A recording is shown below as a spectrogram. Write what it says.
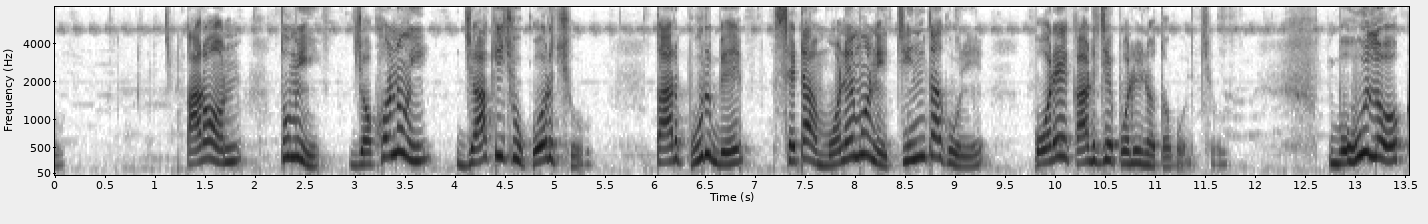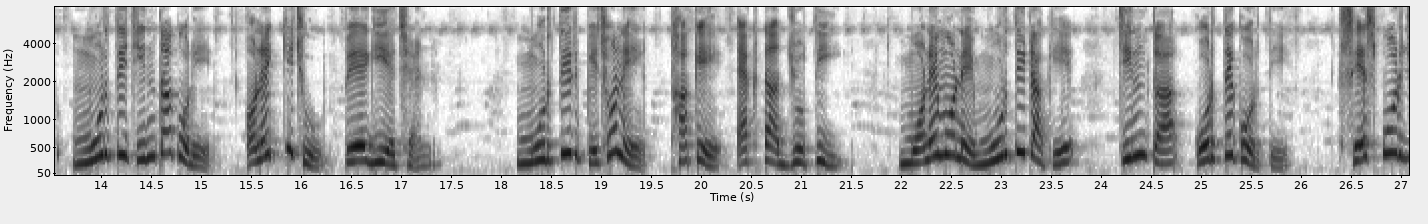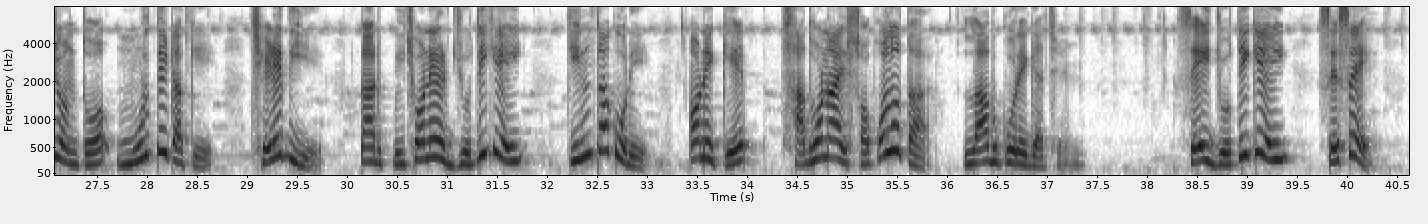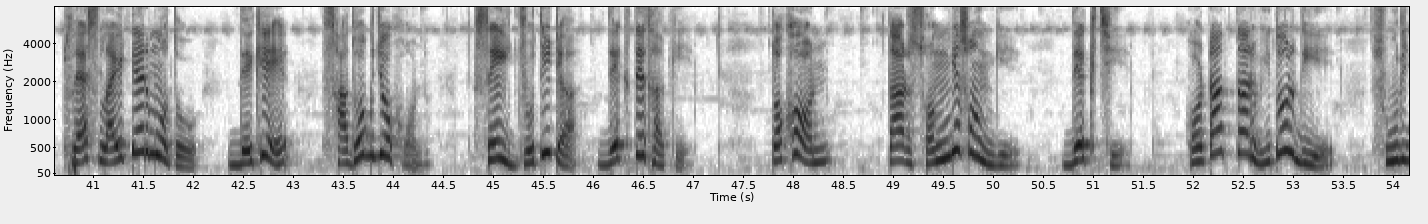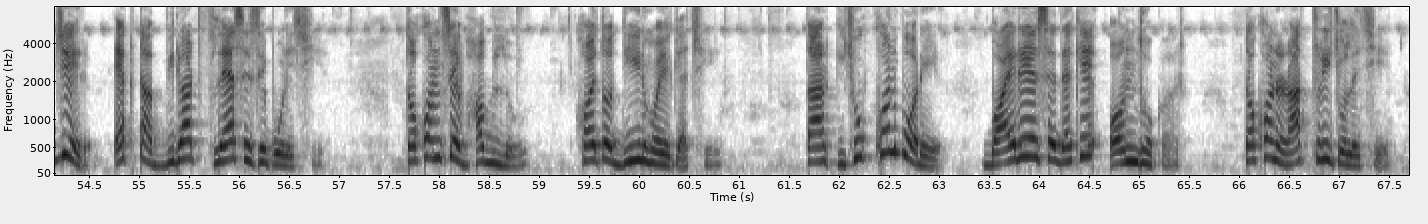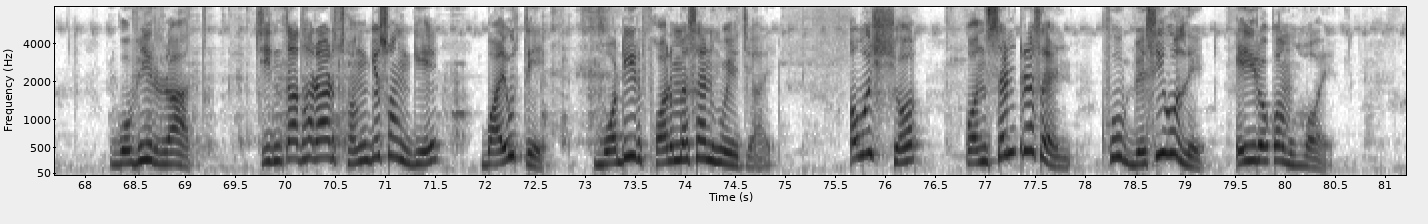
কারণ তুমি যখনই যা কিছু করছ তার পূর্বে সেটা মনে মনে চিন্তা করে পরে কার্যে পরিণত করছ। বহু লোক মূর্তি চিন্তা করে অনেক কিছু পেয়ে গিয়েছেন। মূর্তির পেছনে থাকে একটা জ্যোতি। মনে মনে মূর্তিটাকে চিন্তা করতে করতে শেষ পর্যন্ত মূর্তিটাকে ছেড়ে দিয়ে তার পিছনের জ্যোতিকেই চিন্তা করে অনেকে সাধনায় সফলতা লাভ করে গেছেন। সেই জ্যোতিকেই শেষে ফ্ল্যাশ লাইটের মতো দেখে সাধক যখন সেই জ্যোতিটা দেখতে থাকে, তখন তার সঙ্গে সঙ্গে দেখছে, হঠাৎ তার ভিতর দিয়ে সূর্যের একটা বিরাট ফ্ল্যাশ এসে পড়েছে। তখন সে ভাবল, হয়তো দিন হয়ে গেছে। তার কিছুক্ষণ পরে বাইরে এসে দেখে অন্ধকার। তখন রাত্রি চলেছে। গভীর রাত। চিন্তাধারার সঙ্গে সঙ্গে বায়ুতে বডির ফরমেশন হয়ে যায়। অবশ্য কনসেন্ট্রেশন খুব বেশি হলে এই রকম হয়।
